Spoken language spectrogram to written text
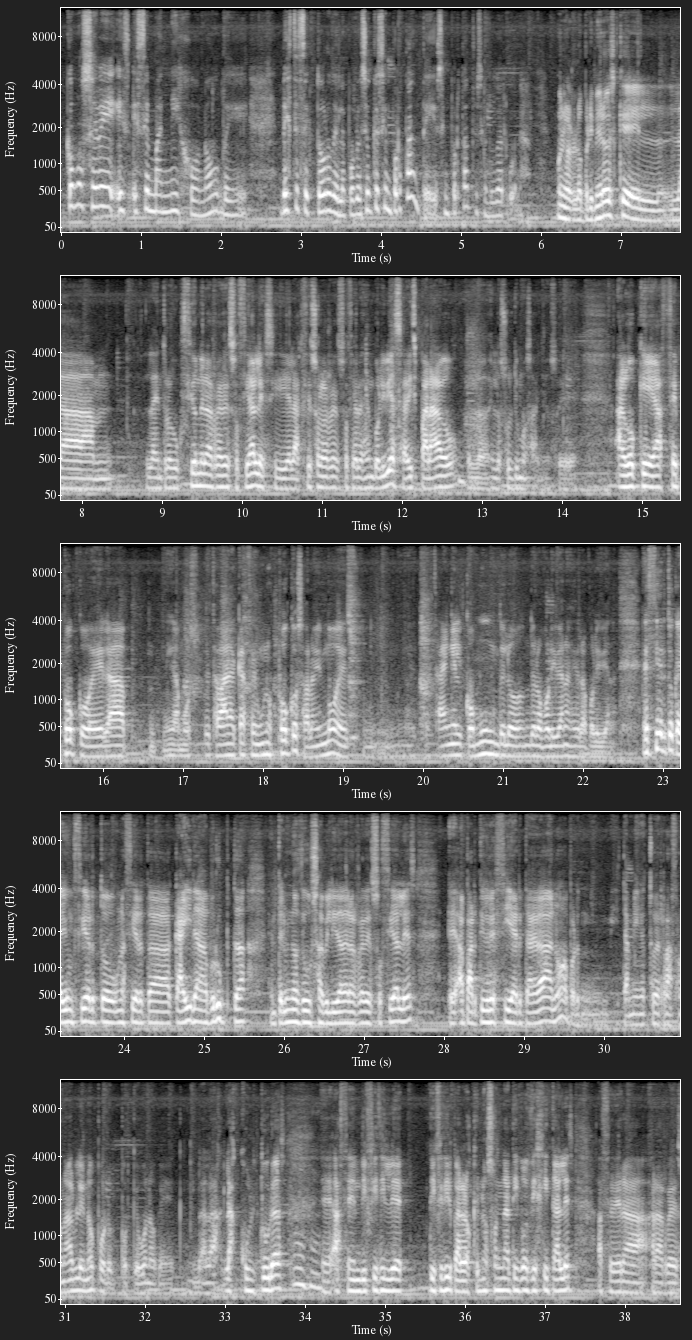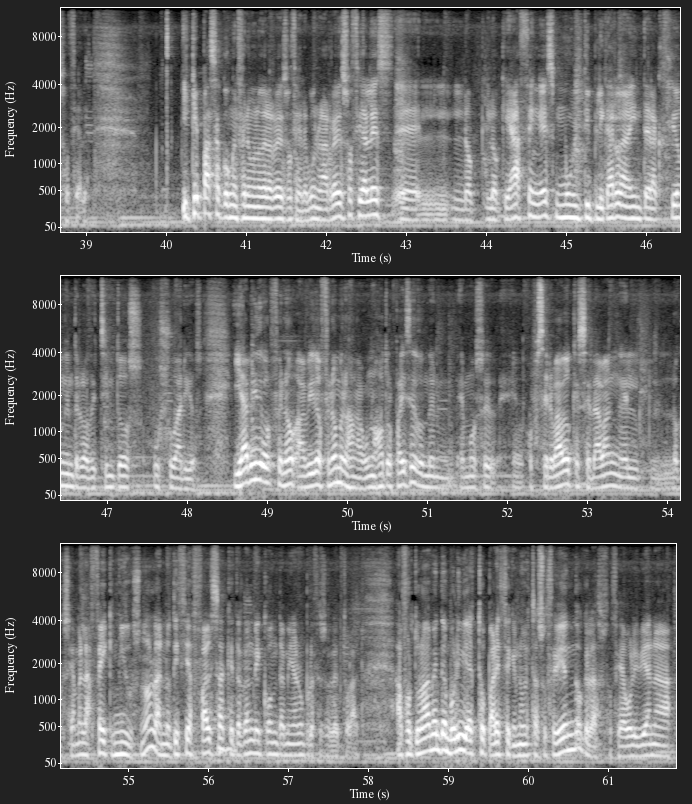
¿Cómo se ve ese manejo ¿no? de, este sector de la población que es importante, es importante sin duda alguna? Bueno, lo primero es que la, introducción de las redes sociales y el acceso a las redes sociales en Bolivia se ha disparado en, los últimos años. Eh, algo que hace poco era, digamos, estaba en hace unos pocos, ahora mismo es está en el común de, los bolivianos y de las bolivianas. Es cierto que hay un cierto, una cierta caída abrupta en términos de usabilidad de las redes sociales eh, a partir de cierta edad, ¿no? y también esto es razonable, ¿no? porque bueno, que las, culturas eh, hacen difícil, difícil para los que no son nativos digitales acceder a las redes sociales. ¿Y qué pasa con el fenómeno de las redes sociales? Bueno, las redes sociales eh, lo, que hacen es multiplicar la interacción entre los distintos usuarios. Y ha habido, ha habido fenómenos en algunos otros países donde hemos eh, observado que se daban lo que se llama las fake news, las noticias falsas que tratan de contaminar un proceso electoral. Afortunadamente en Bolivia esto parece que no está sucediendo, que la sociedad boliviana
